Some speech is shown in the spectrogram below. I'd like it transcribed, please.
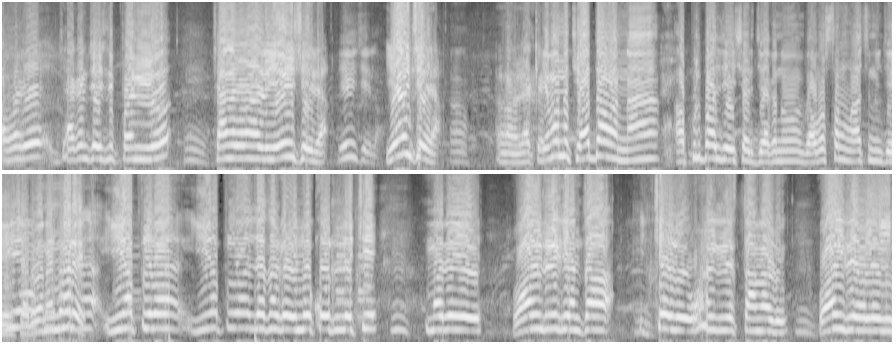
అలాగే జగన్ చేసిన పనులు చంద్రబాబు నాయుడు ఏమీ చేయలే. ఏమి చేయాల. ఏమీ చేయలే ఏమన్నా చేద్దామన్నా అప్పుల పాలు చేశాడు జగన్ వ్యవస్థలను నాశనం చేశాడు అని అన్నారే. ఈ అప్పుల ఈ అప్పుల దగ్గర ఎన్నో కోట్లు వచ్చి మరి వాలంటీర్కి ఎంత ఇచ్చాడు వాలంటీర్ ఇస్తా అన్నాడు. వాలంటీర్ ఇవ్వలేదు.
